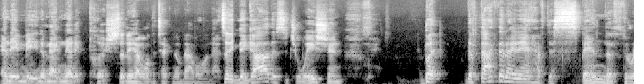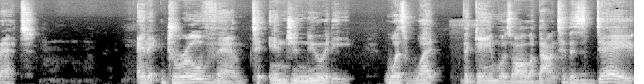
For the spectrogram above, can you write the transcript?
and they made a magnetic push. So they have all the techno babble on that. So they got out of the situation, but the fact that I didn't have to spend the threat and it drove them to ingenuity was what the game was all about. And to this day,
